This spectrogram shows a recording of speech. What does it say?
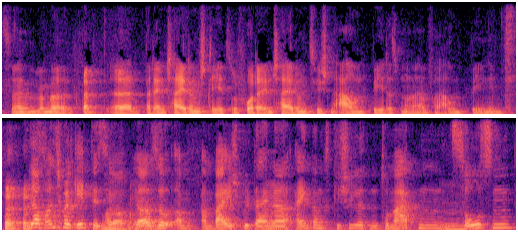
So, wenn man bei, äh, bei, der Entscheidung steht oder vor der Entscheidung zwischen A und B, dass man einfach A und B nimmt. Ja, manchmal geht das manchmal. ja. ja also am, am Beispiel deiner ja. eingangs geschilderten Tomatensoßen mhm.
